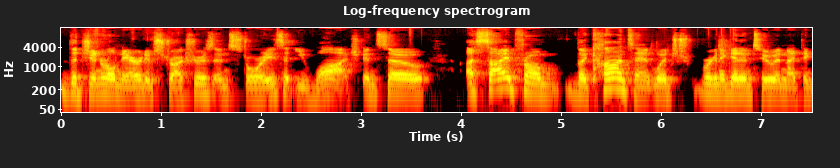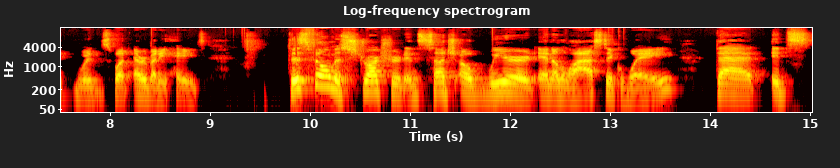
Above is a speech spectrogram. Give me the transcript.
the general narrative structures and stories that you watch. And so, aside from the content, which we're going to get into, and I think is what everybody hates, this film is structured in such a weird and elastic way that it's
